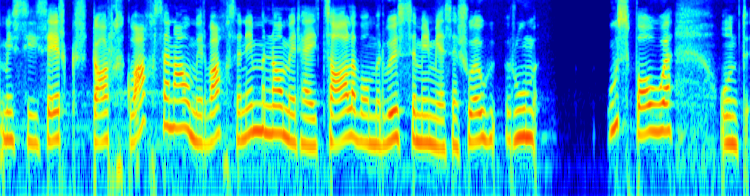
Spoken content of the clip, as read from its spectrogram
wir sind sehr stark gewachsen auch, wir wachsen immer noch, wir haben Zahlen, wo wir wissen, wir müssen den Schulraum ausbauen und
